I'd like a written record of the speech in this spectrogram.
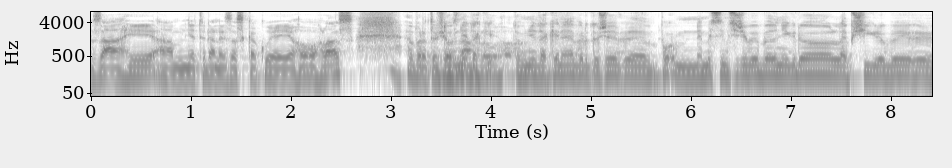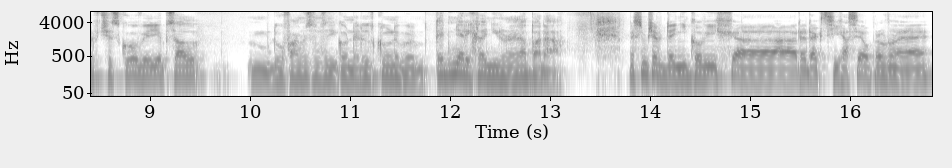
záhy a mě teda nezaskakuje jeho ohlas, protože to mě, taky, to mě taky ne, protože e, nemyslím si, že by byl někdo lepší, kdo by v Česku o vědě psal Doufám, že jsem se nikoho nedotkl, nebo teď mě rychle nikdo nenapadá. Myslím, že v deníkových uh, redakcích asi opravdu ne,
